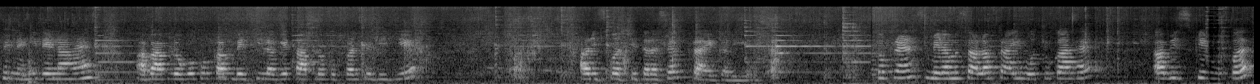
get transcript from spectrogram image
फिर नहीं देना है। अब आप लोगों को कम बेची लगे तो आप लोग ऊपर से दीजिए और इसको अच्छी तरह से फ्राई करिए। तो फ्रेंड्स मेरा मसाला फ्राई हो चुका है। अब इसके ऊपर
